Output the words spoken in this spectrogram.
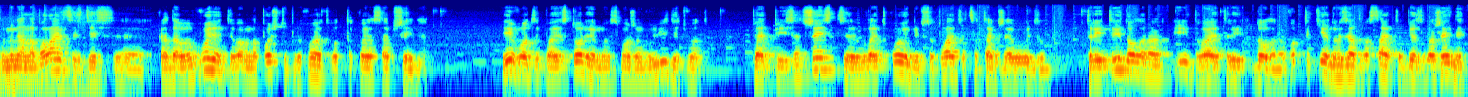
У меня на балансе здесь, э, когда вы вводите, вам на почту приходит вот такое сообщение. И вот по истории мы сможем увидеть, вот 5.56 в лайткоине все платится. Также я выводил 3,3 доллара и 2,3 доллара. Вот такие, друзья, два сайта без вложений.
